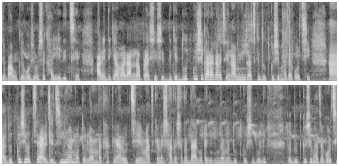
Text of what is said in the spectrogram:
যে বাবুকে বসে বসে খাইয়ে দিচ্ছে। আর এদিকে আমার রান্না প্রায় শেষের দিকে। দুধকুশি কারা কারা চেন? আমি কিন্তু আজকে দুধকুশি ভাজা করছি। দুধকুশি হচ্ছে যে ঝিঙার মতো লম্বা থাকে আর হচ্ছে মাঝখানে সাদা সাদা দাগ, ওটাকে কিন্তু আমরা দুধকুশি বলি। তো দুধকুশি ভাজা করছি,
